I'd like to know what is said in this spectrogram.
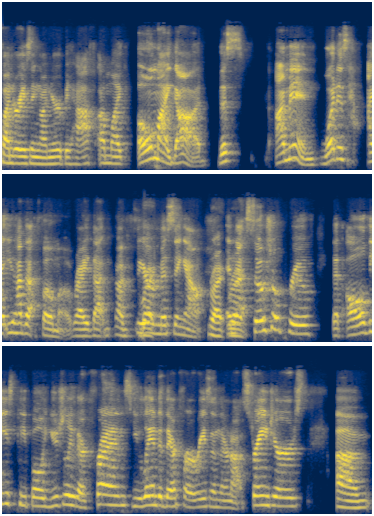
fundraising on your behalf. I'm like, oh my God, this I'm in. What is you have that FOMO, right? That fear right. of missing out. Right. And right. that social proof that all these people, usually they're friends, you landed there for a reason, they're not strangers. Um,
